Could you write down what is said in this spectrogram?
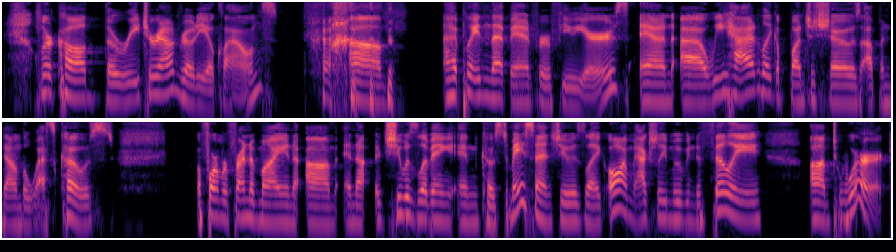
we're called the Reach Around Rodeo Clowns. Um, I played in that band for a few years, and uh, we had like a bunch of shows up and down the West Coast. A former friend of mine, um, and uh, she was living in Costa Mesa, and she was like, "Oh, I'm actually moving to Philly um, to work,"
